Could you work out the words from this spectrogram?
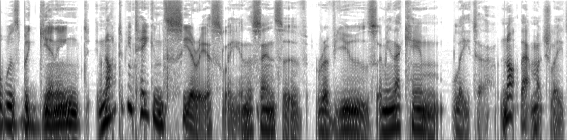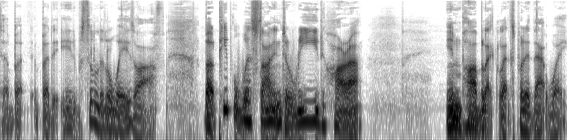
was beginning not to be taken seriously in the sense of reviews. I mean, that came later, not that much later, but but it was still a little ways off. But people were starting to read horror in public, let's put it that way,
